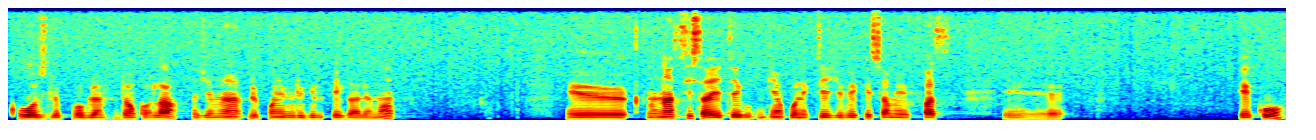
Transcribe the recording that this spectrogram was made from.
cause le problème. Donc là je mets le point virgule également. Et maintenant si ça a été bien connecté je veux que ça me fasse euh, écho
